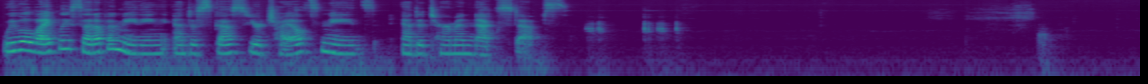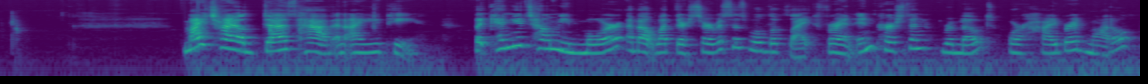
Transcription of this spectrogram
We will likely set up a meeting and discuss your child's needs and determine next steps. My child does have an IEP, but can you tell me more about what their services will look like for an in-person, remote, or hybrid model?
